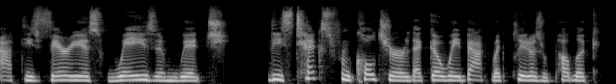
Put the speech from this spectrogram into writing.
at these various ways in which these texts from culture that go way back, like Plato's Republic,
